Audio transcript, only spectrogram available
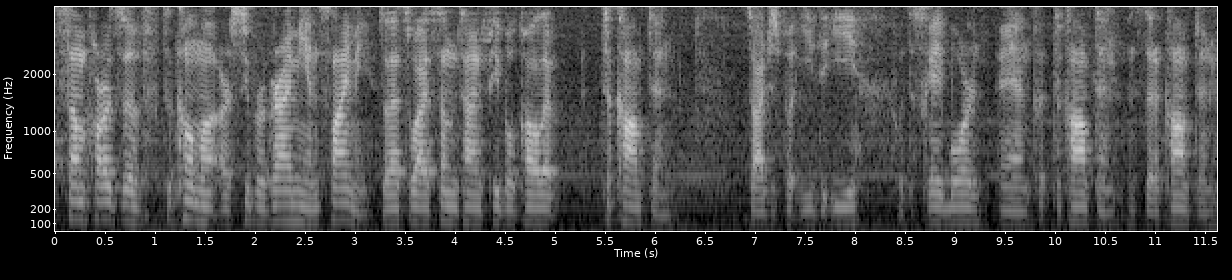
some parts of Tacoma are super grimy and slimy. So that's why sometimes people call it to Compton. So I just put Easy E with the skateboard and put Tacompton instead of Compton.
